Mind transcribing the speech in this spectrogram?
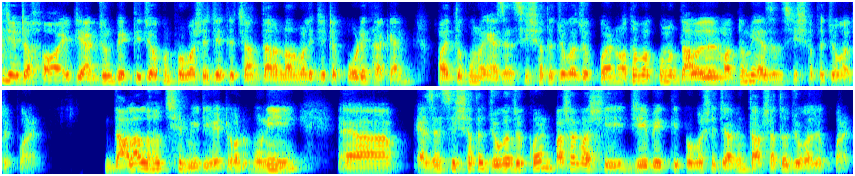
যেটা হয় যে, একজন ব্যক্তি যখন প্রবাসে যেতে চান, তারা নর্মালি যেটা করে থাকেন, হয়তো কোনো এজেন্সির সাথে যোগাযোগ করেন অথবা কোনো দালালের মাধ্যমে এজেন্সির সাথে যোগাযোগ করেন। দালাল হচ্ছে মিডিয়েটর উনি এজেন্সির সাথে যোগাযোগ করেন পাশাপাশি যে ব্যক্তি প্রবাসে যাবেন তার সাথেও যোগাযোগ করেন।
